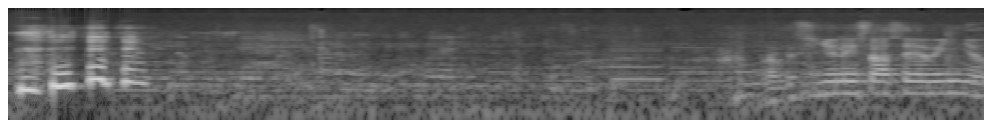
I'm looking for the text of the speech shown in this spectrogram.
Practice nyo na yung sasayawin nyo.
